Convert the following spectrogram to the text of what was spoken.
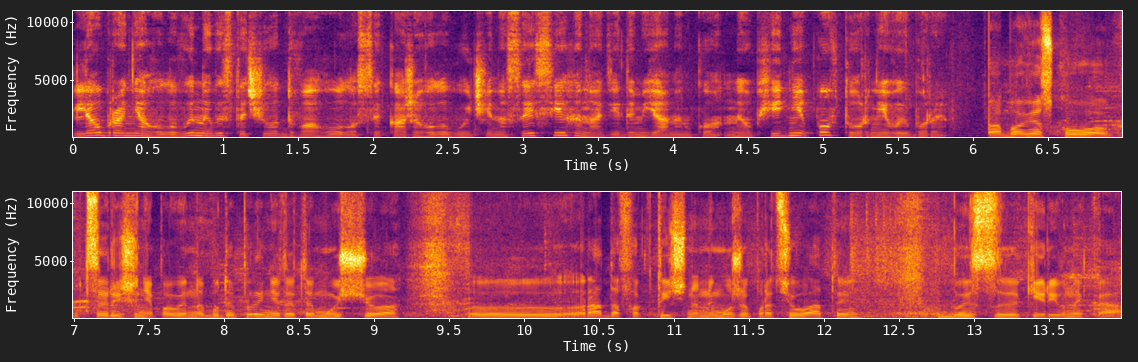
Для обрання голови не вистачило два голоси, каже головуючий на сесії Геннадій Дем'яненко. Необхідні повторні вибори. Обов'язково це рішення повинно бути прийнято, тому що е, рада фактично не може працювати без керівника.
